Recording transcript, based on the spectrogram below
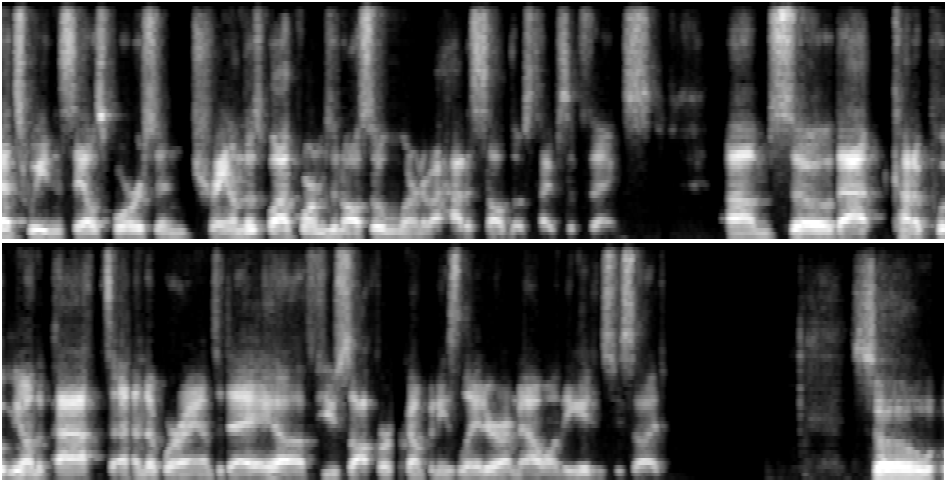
NetSuite and Salesforce, and train on those platforms, and also learn about how to sell those types of things. Um, so that kind of put me on the path to end up where I am today. A few software companies later, I'm now on the agency side. So,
